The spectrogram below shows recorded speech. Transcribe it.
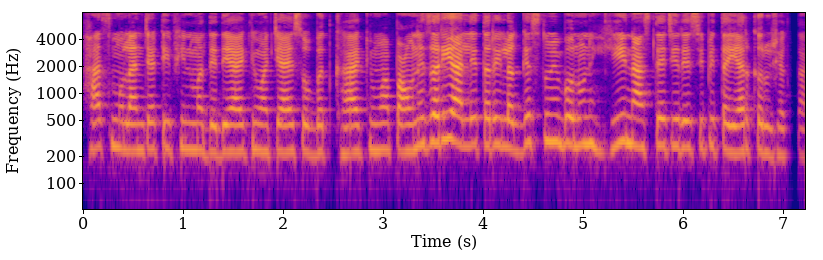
हाच मुलांच्या टिफिनमध्ये द्या किंवा चायसोबत खा किंवा पाहुणे जरी आले तरी लगेच तुम्ही बनवून ही नाश्त्याची रेसिपी तयार करू शकता.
